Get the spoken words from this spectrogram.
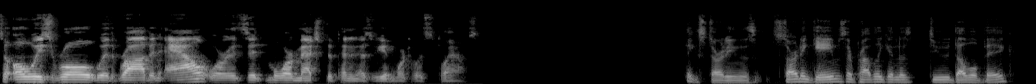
to always roll with Rob and Al, or is it more match dependent as we get more towards the playoffs? I think starting this, starting games, they're probably going to do double big,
